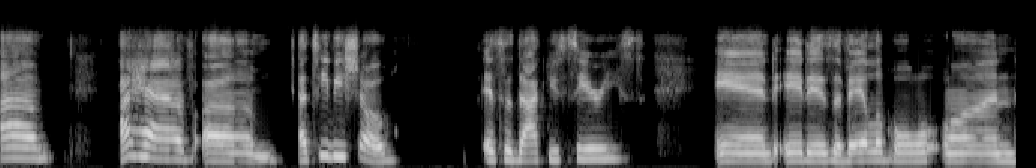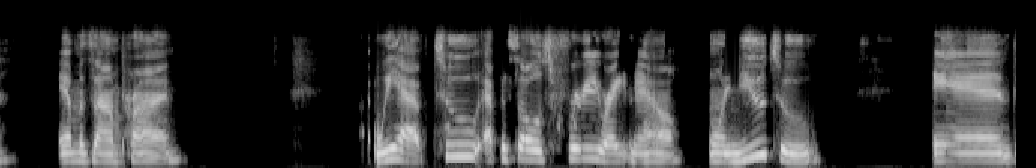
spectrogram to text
Um, I have um a TV show. It's a docu series, and it is available on Amazon Prime. We have two episodes free right now on YouTube, and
